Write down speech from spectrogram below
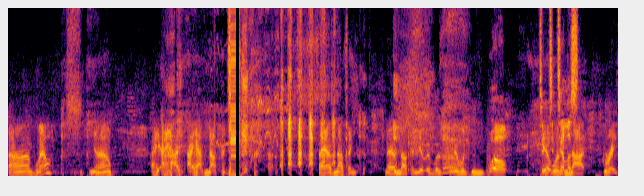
Um, well, you know, I, I, I have nothing. I have nothing. I have nothing. It, it was it was Well, t- it t- was tell us not great.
